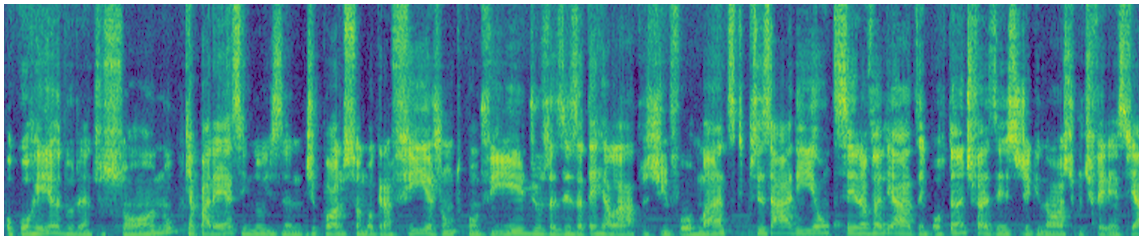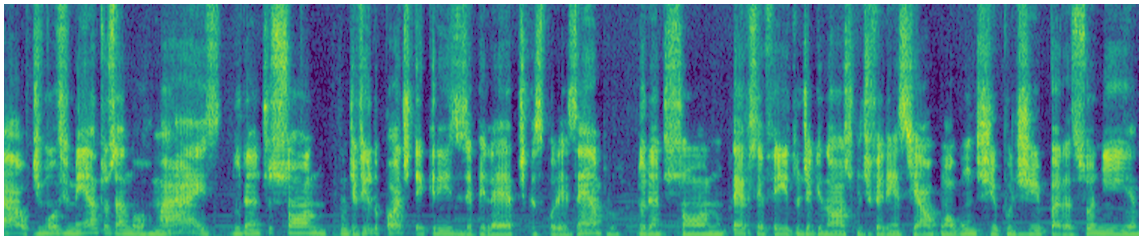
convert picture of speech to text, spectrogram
ocorrer durante o sono, que aparecem no exame de polissonografia, junto com vídeos, às vezes até relatos de informantes que precisariam ser avaliados. É importante fazer esse diagnóstico diferencial de movimentos anormais durante o sono. O indivíduo pode ter crises epilépticas, por exemplo, durante o sono. Deve ser feito o diagnóstico de diferencial com algum tipo de parassonia.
